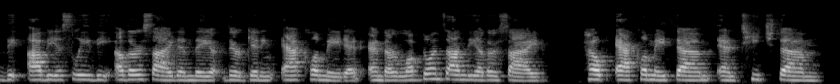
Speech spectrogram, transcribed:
the obviously the other side, and they they're getting acclimated, and their loved ones on the other side help acclimate them and teach them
